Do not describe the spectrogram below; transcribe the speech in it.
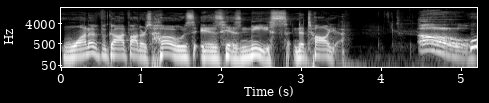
one of the Godfather's hoes is his niece, Natalya. Oh.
